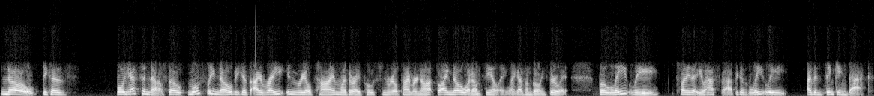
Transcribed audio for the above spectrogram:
no, because well, yes and no. So mostly no, because I write in real time, whether I post in real time or not. So I know what I'm feeling, like as I'm going through it. But lately, it's funny that you asked that because lately I've been thinking back,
